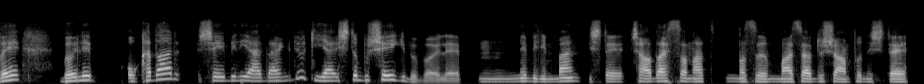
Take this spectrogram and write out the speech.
ve böyle o kadar şey bir yerden gidiyor ki ya işte bu şey gibi böyle ne bileyim ben işte çağdaş sanat nasıl Marcel Duchamp'ın işte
